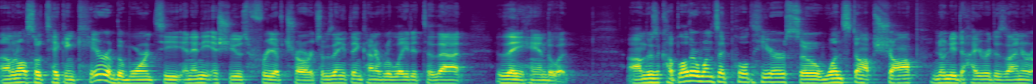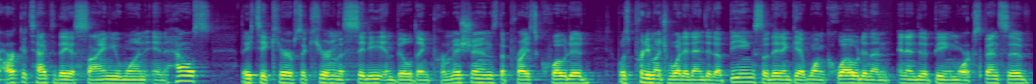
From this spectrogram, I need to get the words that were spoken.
um, and also taking care of the warranty and any issues free of charge. So if there's anything kind of related to that, they handle it. Um, there's a couple other ones I pulled here. So one-stop shop, no need to hire a designer or architect. They assign you one in-house. They take care of securing the city and building permissions. The price quoted was pretty much what it ended up being. So they didn't get one quote and then it ended up being more expensive.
